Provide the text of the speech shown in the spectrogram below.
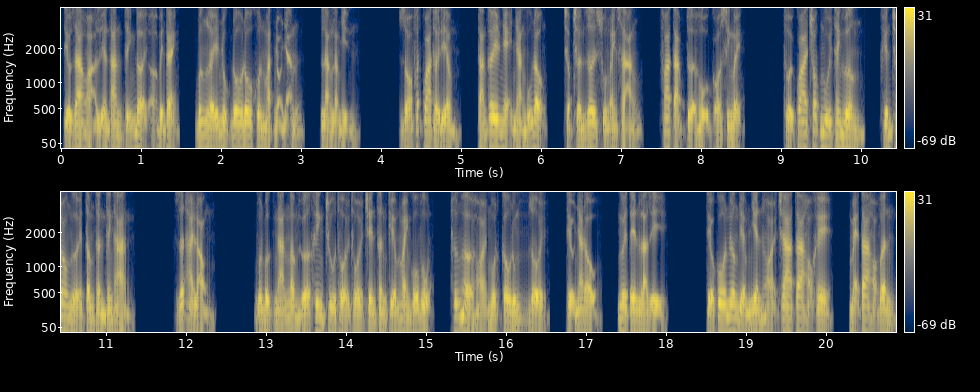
tiểu gia hỏa liền ăn tính đợi ở bên cạnh, bưng lấy nục đô đô khuôn mặt nhỏ nhắn lẳng lặng nhìn. Gió phất qua thời điểm tán cây nhẹ nhàng vũ động, chập trần rơi xuống ánh sáng, pha tạp tựa hồ có sinh mệnh. Thổi qua chóp mũi thanh hương, khiến cho người tâm thần thanh thản. Rất hài lòng. Buồn bực ngán ngẩm hứa khinh chu thổi thổi trên thân kiếm mảnh gỗ vụn, hứng hở hỏi một câu đúng rồi, tiểu nha đầu, ngươi tên là gì? Tiểu cô nương điềm nhiên hỏi, cha ta họ khê, mẹ ta họ vân,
